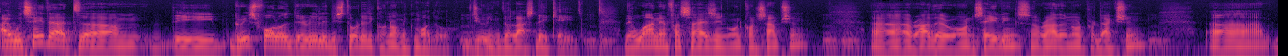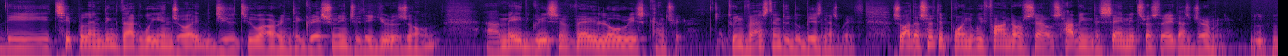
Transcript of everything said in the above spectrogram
I would say that um, the Greece followed a really distorted economic model mm -hmm. during the last decade. Mm -hmm. The one emphasizing on consumption mm -hmm. uh, rather on savings or rather on production. Mm-hmm. Uh, the cheap lending that we enjoyed due to our integration into the Eurozone uh, made Greece a very low risk country to invest and to do business with. So at a certain point, we found ourselves having the same interest rate as Germany. Mm-hmm.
